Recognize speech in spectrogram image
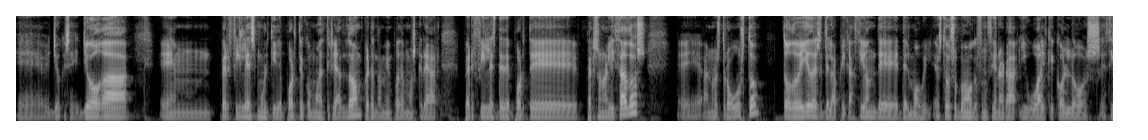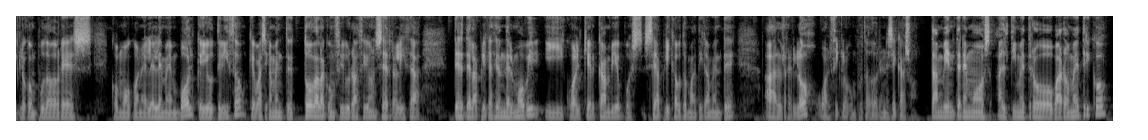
eh, yo qué sé, yoga, em, perfiles multideporte como el triatlón, pero también podemos crear perfiles de deporte personalizados eh, a nuestro gusto todo ello desde la aplicación del móvil. Esto supongo que funcionará igual que con los ciclocomputadores como con el Element Ball que yo utilizo, que básicamente toda la configuración se realiza desde la aplicación del móvil y cualquier cambio pues se aplica automáticamente al reloj o al ciclocomputador en ese caso. También tenemos altímetro barométrico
